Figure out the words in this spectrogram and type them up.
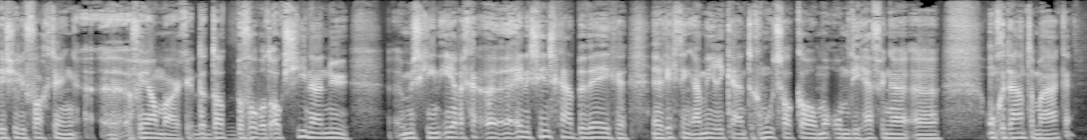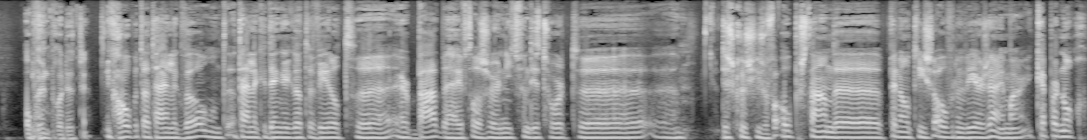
is jullie verwachting eh, van jou, Mark, dat, dat bijvoorbeeld ook China nu eh, misschien eerder eh, enigszins gaat bewegen richting Amerika en tegemoet zal komen om die heffingen ongedaan te maken op hun producten? Ik hoop het uiteindelijk wel. Want uiteindelijk denk ik dat de wereld er baat bij heeft als er niet van dit soort discussies of openstaande penalties over en weer zijn. Maar ik heb er nog.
